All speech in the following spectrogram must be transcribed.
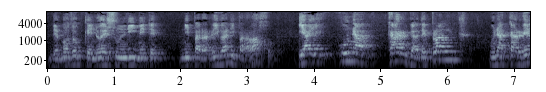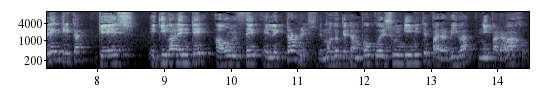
de modo que no es un límite ni para arriba ni para abajo. Y hay una carga de Planck, una carga eléctrica, que es equivalente a 11 electrones, de modo que tampoco es un límite para arriba ni para abajo.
